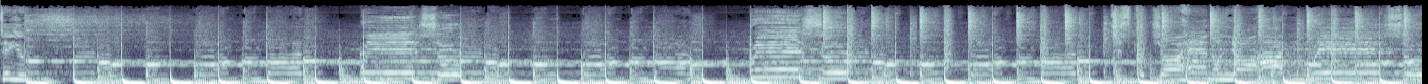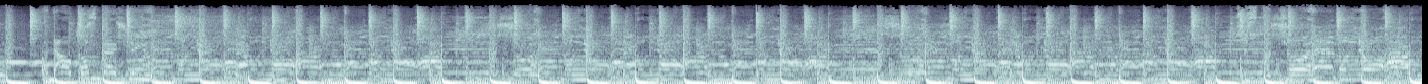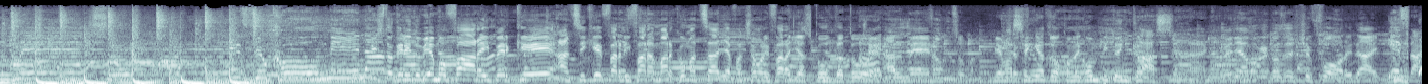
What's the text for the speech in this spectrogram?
To you. Perché, anziché farli fare a Marco Mazzaglia, facciamoli fare agli ascoltatori. Certo. Almeno, insomma. Abbiamo assegnato come compito in classe. Ecco, vediamo che cosa esce fuori, dai. Dai, dai.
